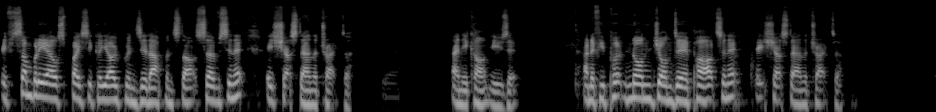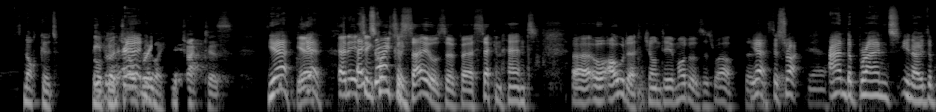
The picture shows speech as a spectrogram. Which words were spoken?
if somebody else basically opens it up and starts servicing it, it shuts down the tractor Yeah. and you can't use it. And if you put non John Deere parts in it, it shuts down the tractor. It's not good. Not People are jailbreaking Anyway, their tractors. yeah, Yeah, yeah, and it's increased the sales of uh, second-hand uh, or older John Deere models as well. yeah. That's right. Yeah. and the brand, you know, the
